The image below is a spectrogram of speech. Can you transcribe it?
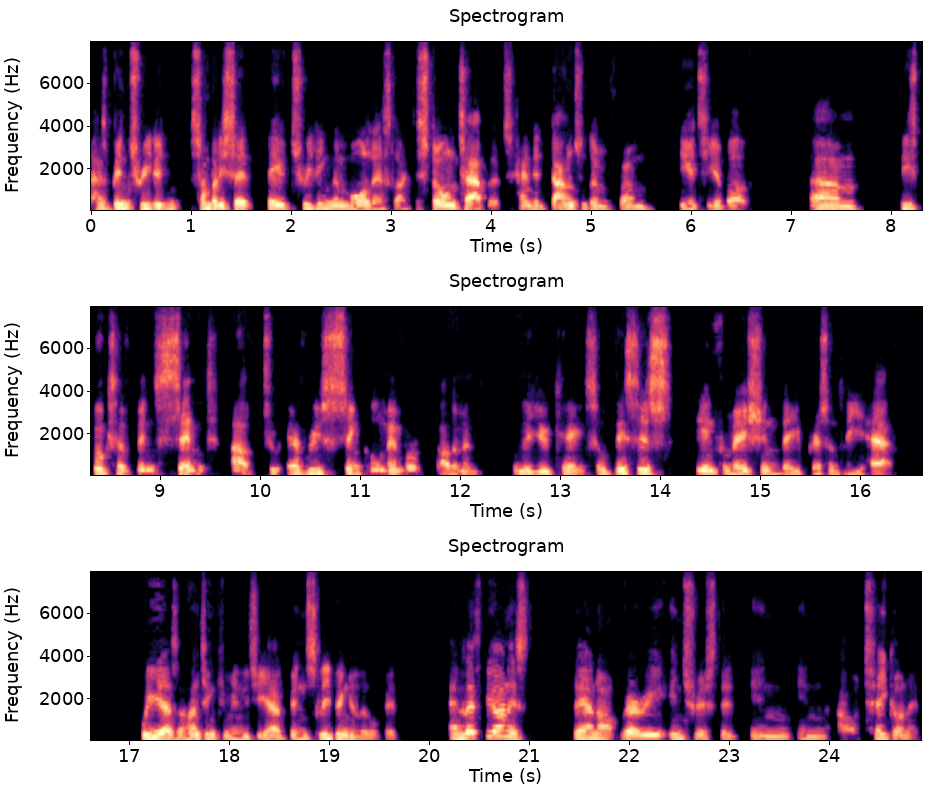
has been treated somebody said they're treating them more or less like the stone tablets handed down to them from deity above um, these books have been sent out to every single member of parliament in the UK. So this is the information they presently have. We as a hunting community have been sleeping a little bit. And let's be honest, they are not very interested in, in our take on it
